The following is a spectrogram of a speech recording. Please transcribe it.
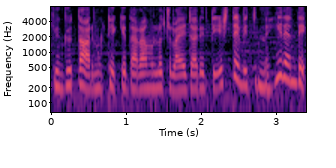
ਕਿਉਂਕਿ ਉਹ ਧਾਰਮਿਕ ਠੇਕੇਦਾਰਾਂ ਵੱਲੋਂ ਚਲਾਏ ਜਾ ਰਹੇ ਦੇਸ਼ ਦੇ ਵਿੱਚ ਨਹੀਂ ਰਹਿੰਦੇ।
